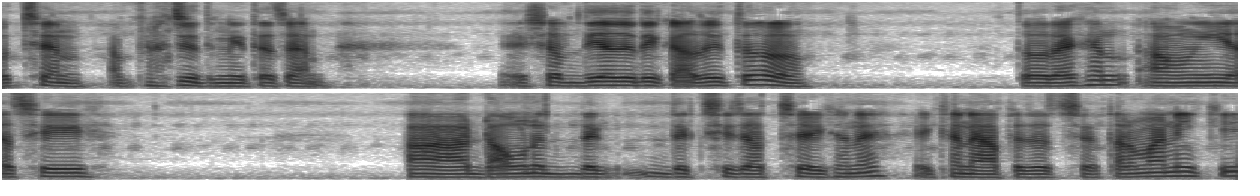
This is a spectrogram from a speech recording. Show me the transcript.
বুঝছেন? আপনারা যদি নিতে চান। এসব দিয়ে যদি কাজ হইতো, তো দেখেন আমি আছি ডাউনে দেখছি যাচ্ছে এখানে এখানে আপে যাচ্ছে। তার মানে কি?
